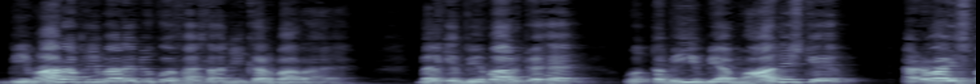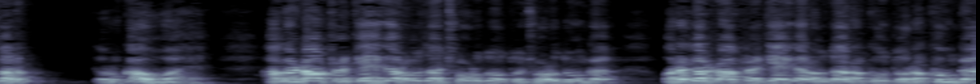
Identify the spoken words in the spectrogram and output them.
بیمار اپنے بارے میں کوئی فیصلہ نہیں کر پا رہا ہے، بلکہ بیمار جو ہے وہ طبیب یا معالج کے ایڈوائس پر رکا ہوا ہے۔ اگر ڈاکٹر کہے گا روزہ چھوڑ دو تو چھوڑ دوں گا، اور اگر ڈاکٹر کہے گا روزہ رکھو تو رکھوں گا،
